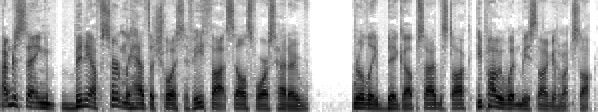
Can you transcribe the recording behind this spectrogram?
I'm just saying Benioff certainly has a choice. If he thought Salesforce had a really big upside the stock, he probably wouldn't be selling as much stock.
